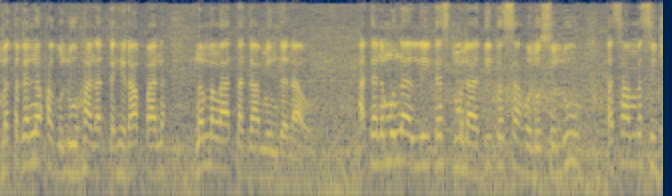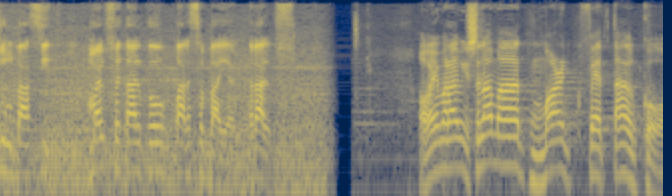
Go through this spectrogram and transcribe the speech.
matagal na kaguluhan at kahirapan ng mga taga Mindanao. At yan na muna ang latest mula dito sa Hulusulu kasama si Jun Basit, Mark Fetalco para sa Bayan. Ralph. okay maraming salamat Mark Fetalco.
